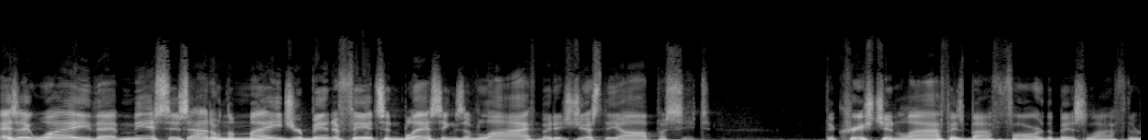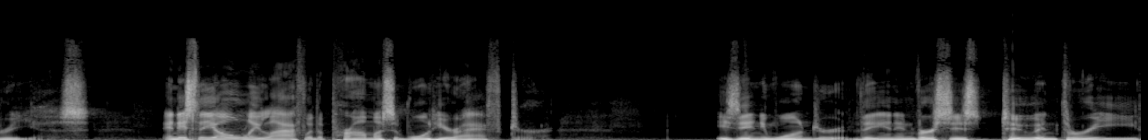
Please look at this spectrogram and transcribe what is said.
as a way that misses out on the major benefits and blessings of life, but it's just the opposite. The Christian life is by far the best life there is. And it's the only life with a promise of one hereafter. Is any wonder then in verses 2 and 3?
